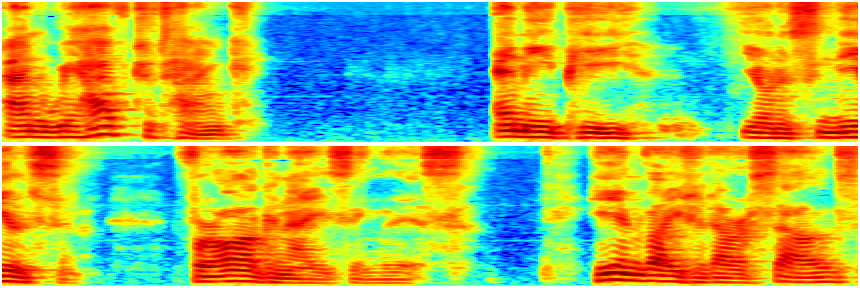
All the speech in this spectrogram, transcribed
And we have to thank MEP Jonas Nielsen for organising this. He invited ourselves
